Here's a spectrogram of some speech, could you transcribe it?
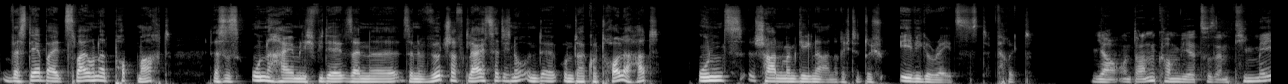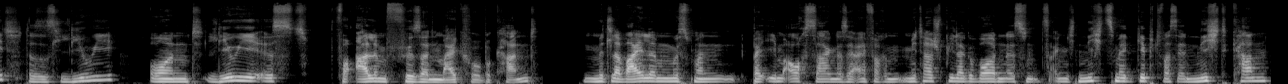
Was der bei 200 Pop macht, das ist unheimlich, wie der seine, seine Wirtschaft gleichzeitig noch unter, unter Kontrolle hat und Schaden beim Gegner anrichtet durch ewige Raids. Das ist verrückt. Ja, und dann kommen wir zu seinem Teammate, das ist Leary. Und Leary ist vor allem für sein Micro bekannt. Mittlerweile muss man bei ihm auch sagen, dass er einfach ein Metaspieler geworden ist und es eigentlich nichts mehr gibt, was er nicht kann.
